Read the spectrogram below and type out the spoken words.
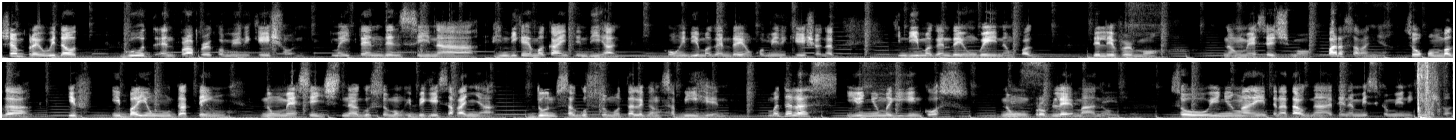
syempre without good and proper communication may tendency na hindi kayo magkaintindihan kung hindi maganda yung communication at hindi maganda yung way ng pag-deliver mo ng message mo para sa kanya. So, kumbaga, if iba yung dating nung message na gusto mong ibigay sa kanya, dun sa gusto mo talagang sabihin, madalas, yun yung magiging cause nung problema, no? So, yun yung nga yung tinatawag na natin na miscommunication.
